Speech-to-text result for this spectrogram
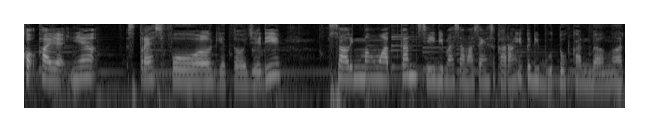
kok kayaknya stressful gitu. Jadi saling menguatkan sih di masa-masa yang sekarang itu dibutuhkan banget.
